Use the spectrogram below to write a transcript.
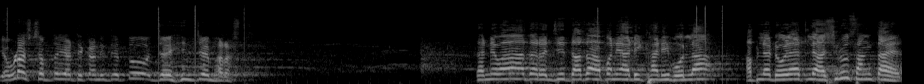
एवढाच शब्द या ठिकाणी देतो. जय हिंद जय महाराष्ट्र. धन्यवाद रणजित दादा. आपण या ठिकाणी बोलला. आपल्या डोळ्यातले अश्रू सांगतायत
